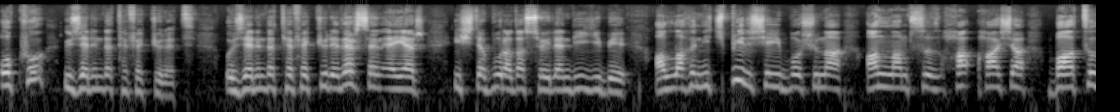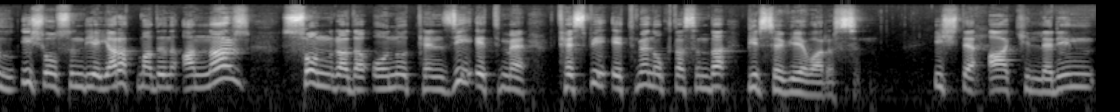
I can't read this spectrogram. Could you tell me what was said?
oku üzerinde tefekkür et. Üzerinde tefekkür edersen eğer işte burada söylendiği gibi Allah'ın hiçbir şeyi boşuna anlamsız ha, haşa batıl iş olsun diye yaratmadığını anlar. Sonra da onu tenzih etme tesbih etme noktasında bir seviye varırsın. İşte akillerin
